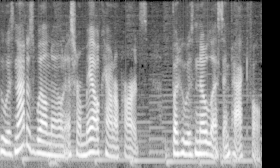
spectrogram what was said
who is not as well known as her male counterparts, but who is no less impactful.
